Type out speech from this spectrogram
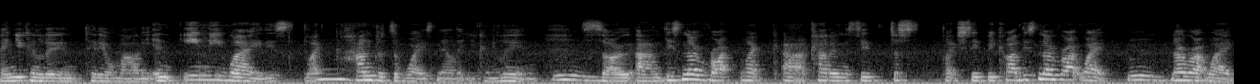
And you can learn te reo Māori in any way. There's like hundreds of ways now that you can learn. Mm. So um, there's no right, like uh, Karuna said, just like she said, be kind. There's no right way. Mm. No right way.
